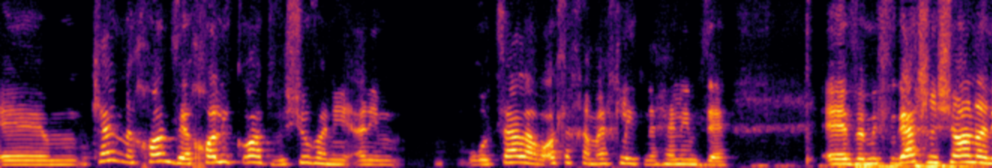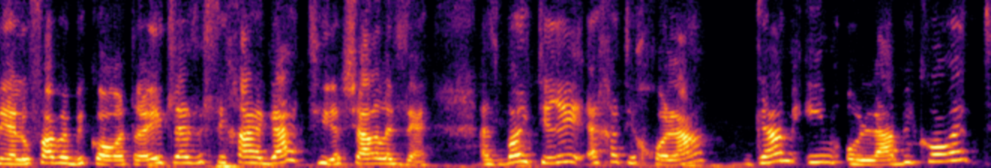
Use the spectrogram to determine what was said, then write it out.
אמ, כן, נכון, זה יכול לקרות, ושוב, אני, אני רוצה להראות לכם איך להתנהל עם זה. אה, ומפגש ראשון, אני אלופה בביקורת. ראית לאיזה שיחה הגעת? ישר לזה. אז בואי תראי איך את יכולה, גם אם עולה ביקורת,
